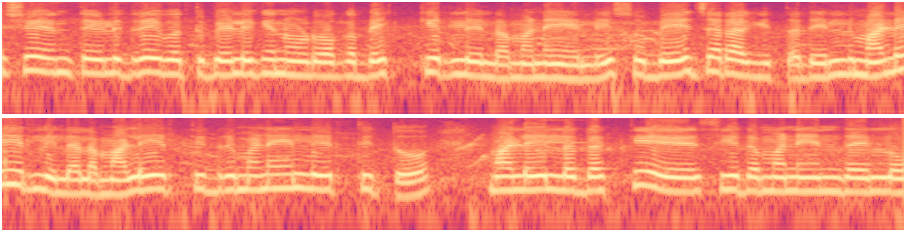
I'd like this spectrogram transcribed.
ವಿಷಯ ಅಂತ ಹೇಳಿದ್ರೆ ಇವತ್ತು ಬೆಳಿಗ್ಗೆ ನೋಡುವಾಗ ಬೆಕ್ಕಿರಲಿಲ್ಲ ಮನೆಯಲ್ಲಿ. ಸೊ ಬೇಜಾರಾಗಿತ್ತು. ಅದು ಎಲ್ಲಿ ಮಳೆ ಇರಲಿಲ್ಲಲ್ಲ, ಮಳೆ ಇರ್ತಿದ್ರೆ ಮನೆಯಲ್ಲಿ ಇರ್ತಿತ್ತು. ಮಳೆ ಇಲ್ಲದಕ್ಕೆ ಸೀದಾ ಮನೆಯಿಂದ ಎಲ್ಲೋ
